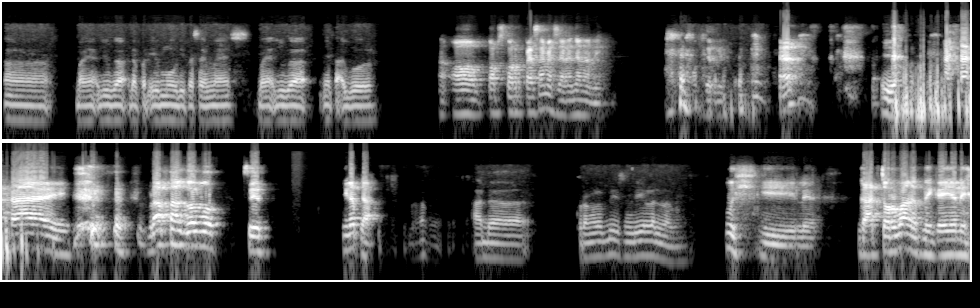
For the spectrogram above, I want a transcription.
eh, banyak juga dapat ilmu di PSMS, banyak juga nyetak gol. Nah, oh, top skor PSMS jangan-jangan nih. Hah? Iya. Hai. Berapa golmu, Sir? Ingat gak? Ada kurang lebih 9 lah bang. Wih, gila. Gacor banget nih kayaknya nih.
